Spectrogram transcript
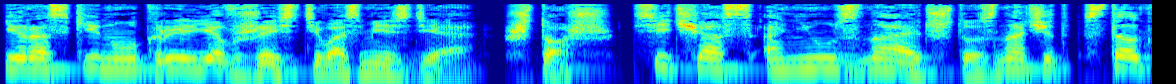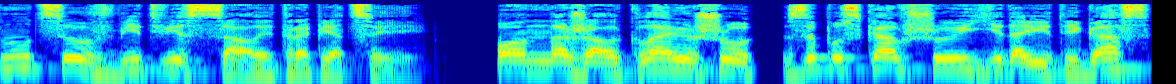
и раскинул крылья в жесте возмездия. Что ж, сейчас они узнают, что значит столкнуться в битве с Алой Трапецией. Он нажал клавишу, запускавшую ядовитый газ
